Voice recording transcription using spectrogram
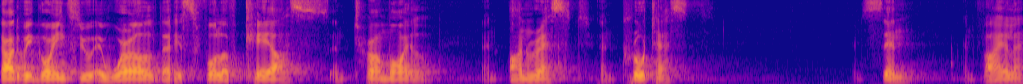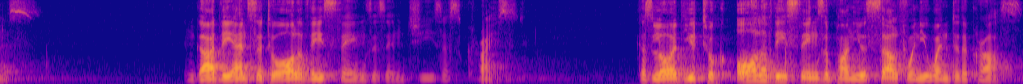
God, we're going through a world that is full of chaos and turmoil and unrest and protest and sin and violence. And God, the answer to all of these things is in Jesus Christ. Because, Lord, you took all of these things upon yourself when you went to the cross.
